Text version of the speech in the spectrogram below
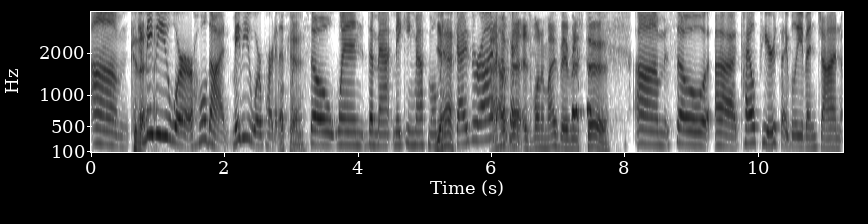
Um, 'Cause and I- maybe you were. Hold on. Maybe you were part of this Okay. one. So when the ma- making math moments Yes, guys were on, I have okay. that as one of my favorites too. Um, so uh, Kyle Pearce, I believe, and Jon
